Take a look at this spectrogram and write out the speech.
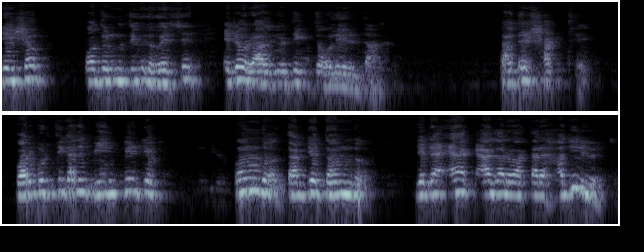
যেসব পদোন্নতিগুলো হয়েছে, এটাও রাজনৈতিক দলের দান। তাদের স্বার্থে। পরবর্তীকালে বিএনপির যে দ্বন্দ্ব, তার যে দ্বন্দ্ব, যেটা এক এগারো আকারে হাজির হয়েছে,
